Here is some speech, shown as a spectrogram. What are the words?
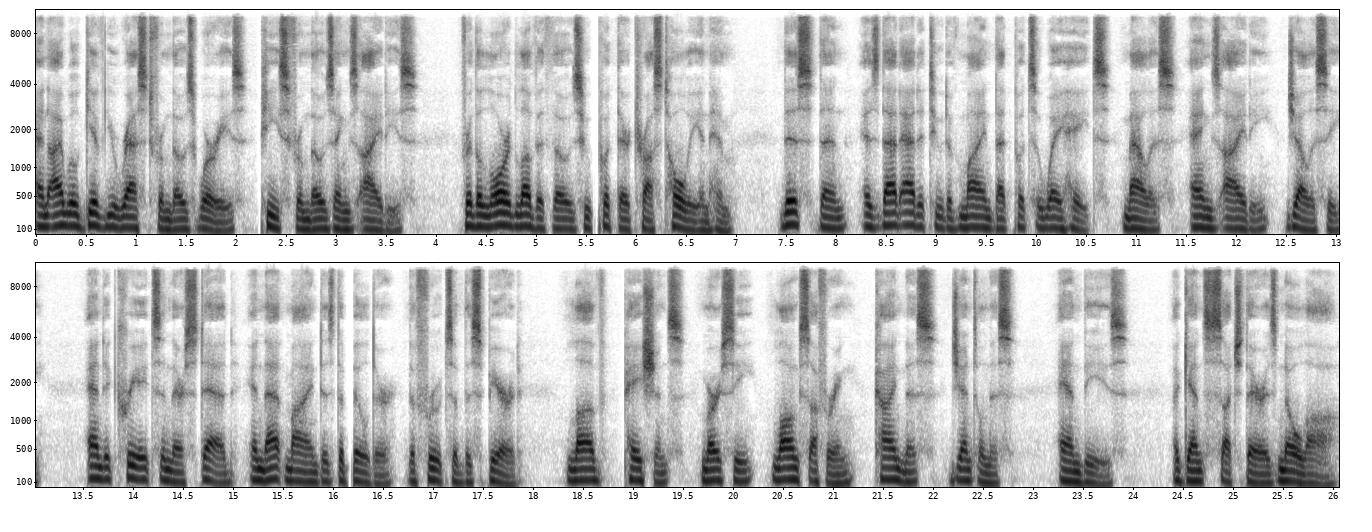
and I will give you rest from those worries, peace from those anxieties. For the Lord loveth those who put their trust wholly in him. This, then, is that attitude of mind that puts away hates, malice, anxiety, jealousy. And it creates in their stead, in that mind is the builder, the fruits of the Spirit. Love, patience, mercy, long-suffering, kindness, gentleness. And these. Against such there is no law.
